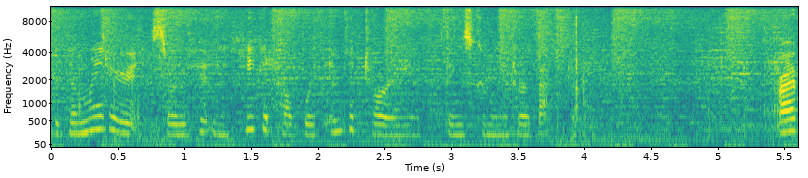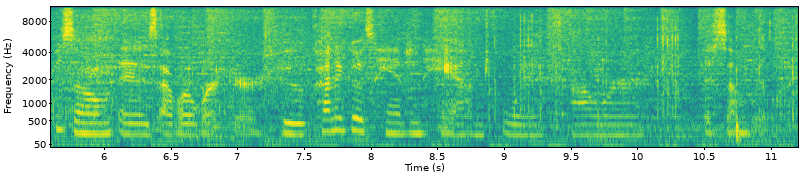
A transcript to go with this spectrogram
but then later it sort of hit me. He could help with inventory of things coming into our factory. Ribosome is our worker, who kind of goes hand in hand with our assembly line.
